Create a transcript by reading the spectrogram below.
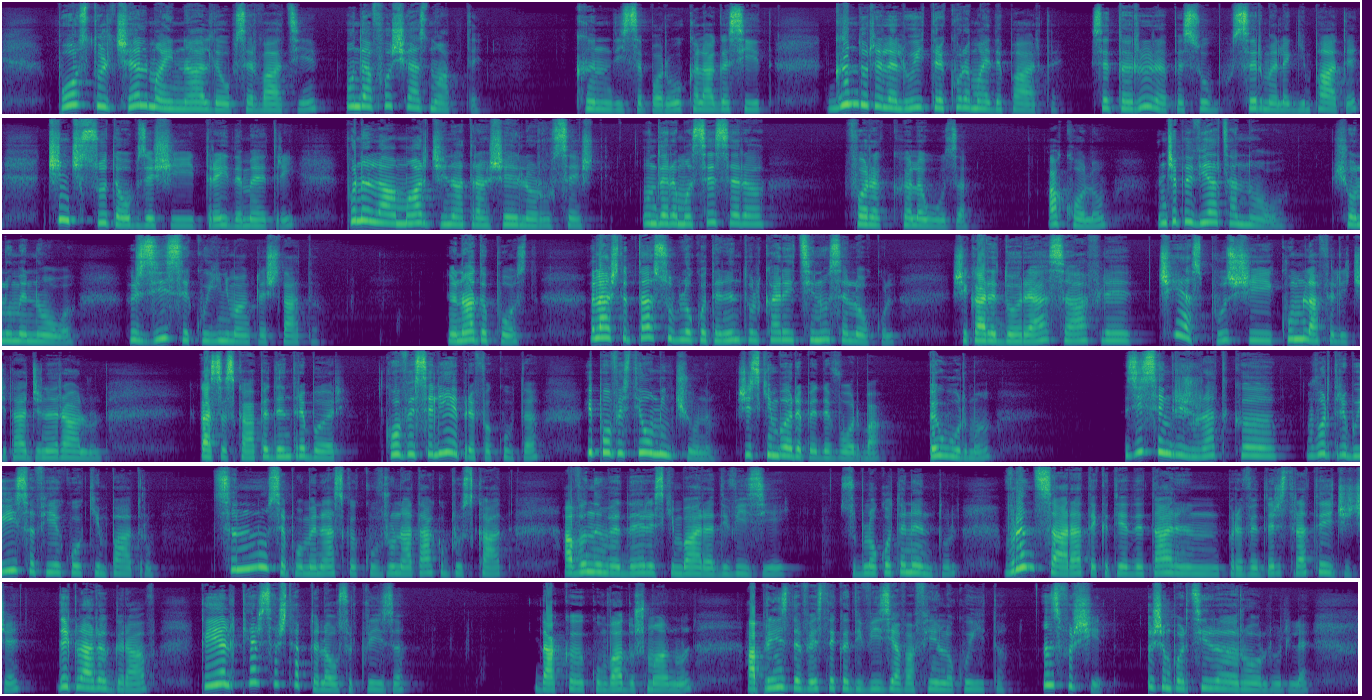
postul cel mai înalt de observație, unde a fost și azi noapte. Când i se păru că l-a găsit, Gândurile lui trecură mai departe, se tărâră pe sub sârmele ghimpate, 583 de metri, până la marginea tranșeilor rusești, unde rămăseseră fără călăuză. Acolo începe viața nouă și o lume nouă, își zise cu inima încleștată. În adăpost, îl aștepta sub locotenentul care îi ținuse locul – și care dorea să afle ce i-a spus și cum l-a felicitat generalul. Ca să scape de întrebări, cu o veselie prefăcută, îi povesti o minciună și schimbă repede vorba. Pe urmă, zise îngrijorat că vor trebui să fie cu ochii în patru, să nu se pomenească cu vreun atac bruscat, având în vedere schimbarea diviziei. Sublocotenentul vrând să arate cât e de tare în prevederi strategice, declară grav că el chiar se așteaptă la o surpriză. Dacă cumva dușmanul a prins de veste că divizia va fi înlocuită. În sfârșit, își împărțiră rolurile.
